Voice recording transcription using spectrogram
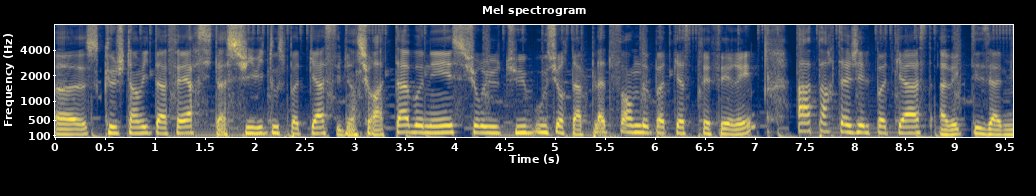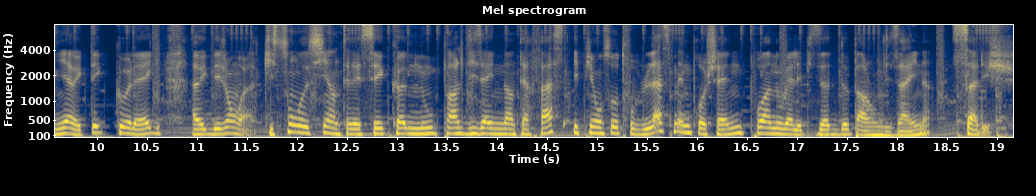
Euh, ce que je t'invite à faire, si tu suivi tout ce podcast, c'est bien sûr à t'abonner sur YouTube ou sur ta plateforme de podcast préférée, à partager le podcast avec tes amis, avec tes collègues, avec des gens qui sont aussi intéressés comme nous par le design d'interface. Et puis on se retrouve la semaine prochaine pour un nouvel épisode de Parlons Design. Salut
